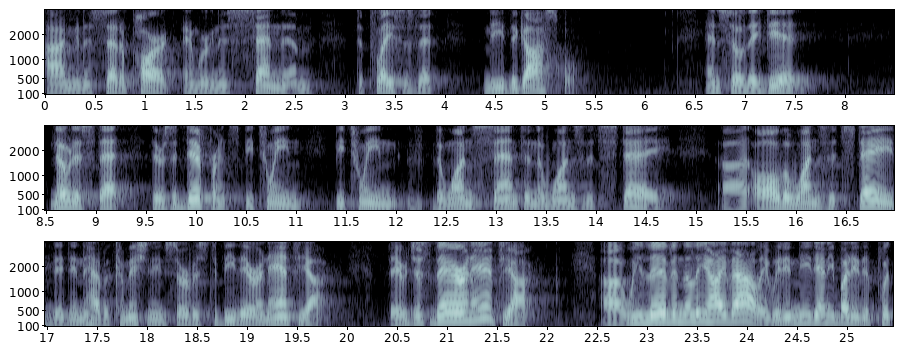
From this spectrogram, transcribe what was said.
I'm going to set apart and we're going to send them to places that need the gospel. And so they did. Notice that there's a difference between, between the ones sent and the ones that stay. Uh, all the ones that stayed, they didn't have a commissioning service to be there in Antioch. They were just there in Antioch. Uh, we live in the Lehigh Valley. We didn't need anybody to put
